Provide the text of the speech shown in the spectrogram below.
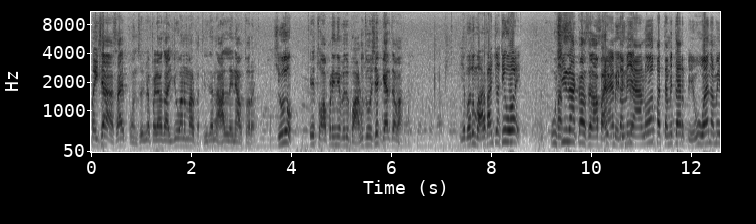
પૈસા સાહેબ પાંચસો રૂપિયા પડ્યા તો આલજો અને મારા ભત્રીજાને હાલ લઈને આવતો રહે. શું? એ ચોપડીને બધું ભાડું જોશે ઘેર જવા. એ બધું મારફાન ચોથી હોય. ઉશી ના કસ આ બાઈક સાહેબ, મેલી તમે. આલો પણ તમે તાર ભેવું હોય ને અમે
